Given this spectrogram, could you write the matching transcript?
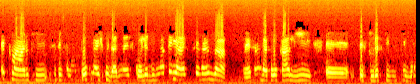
é claro que você tem que tomar um pouco mais de cuidado na escolha dos materiais que você vai usar. Né? Você não vai colocar ali é, texturas que, que vão,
